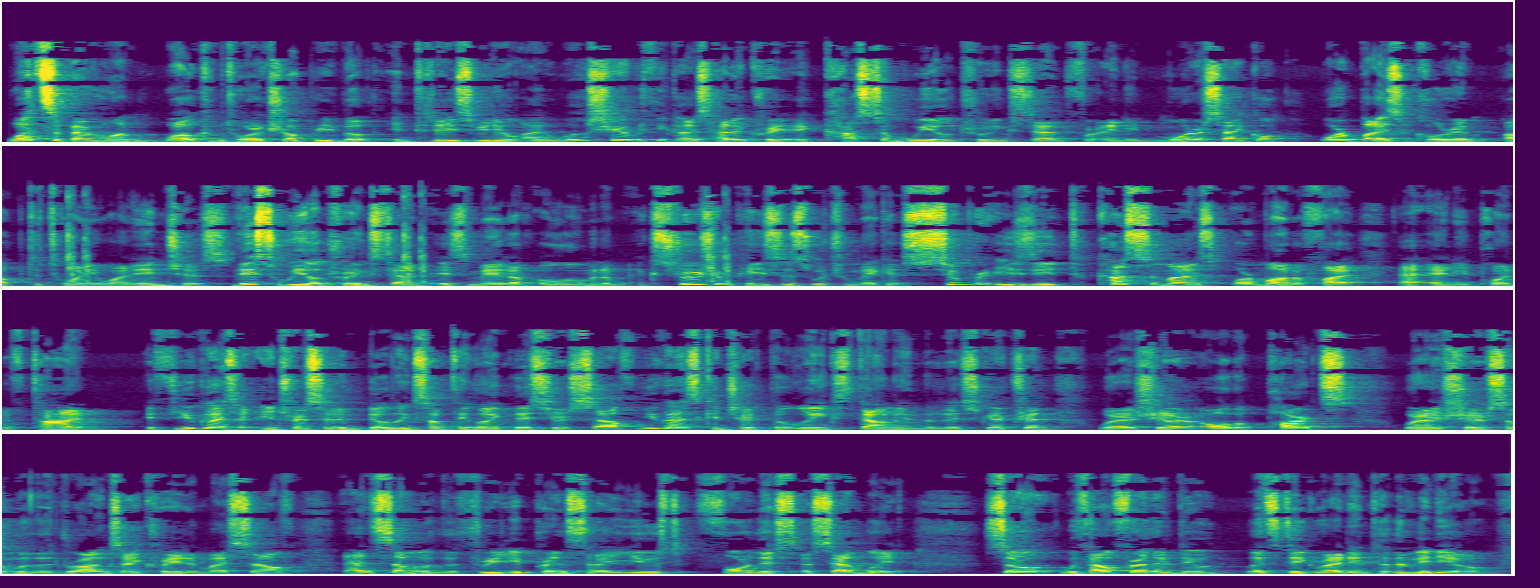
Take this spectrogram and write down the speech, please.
What's up everyone, welcome to Workshop Rebuild. In today's video, I will share with you guys how to create a custom wheel truing stand for any motorcycle or bicycle rim up to 21 inches. This wheel truing stand is made of aluminum extrusion pieces which will make it super easy to customize or modify at any point of time. If you guys are interested in building something like this yourself, you guys can check the links down in the description where I share all the parts, where I share some of the drawings I created myself and some of the 3D prints that I used for this assembly. So without further ado, let's dig right into the video.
